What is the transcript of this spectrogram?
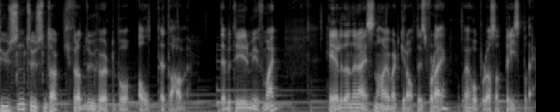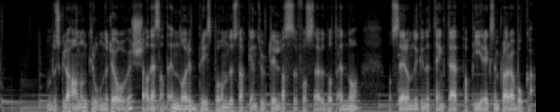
Tusen, tusen takk for at du hørte på Alt dette havet. Det betyr mye for meg. Hele denne reisen har jo vært gratis for deg, og jeg håper du har satt pris på det. Om du skulle ha noen kroner til overs, hadde jeg satt enorm pris på om du stakk en tur til lassefosshaug.no og ser om du kunne tenkt deg et papireksemplar av boka.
